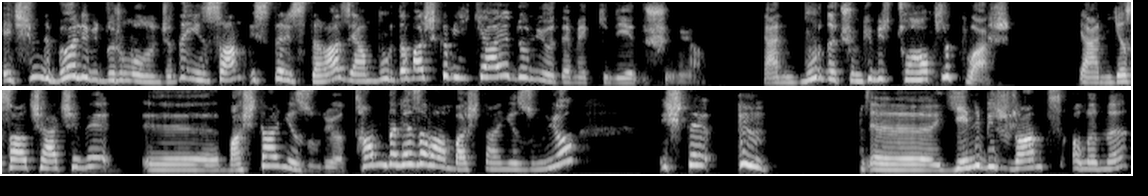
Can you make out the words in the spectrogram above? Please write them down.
e şimdi böyle bir durum olunca da insan ister istemez yani burada başka bir hikaye dönüyor demek ki diye düşünüyor. Yani burada çünkü bir tuhaflık var. Yani yasal çerçeve e, baştan yazılıyor. Tam da ne zaman baştan yazılıyor? İşte e, yeni bir rant alanı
